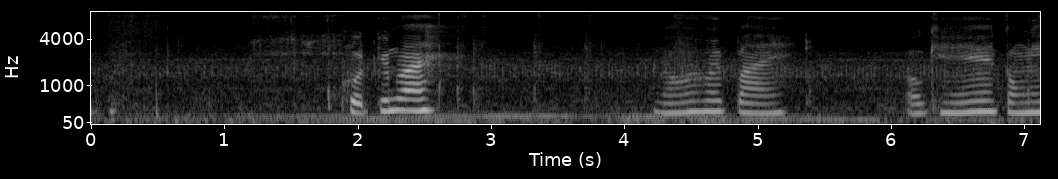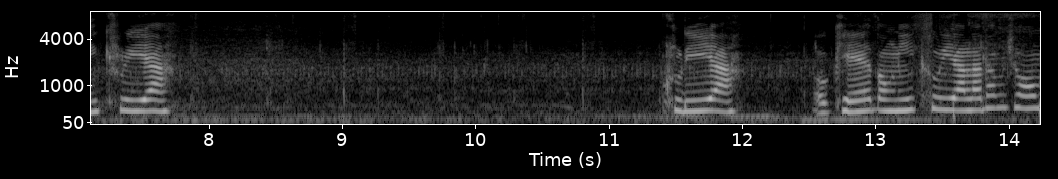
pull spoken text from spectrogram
บ ขุดขึ้นไปแล้วค่อยๆไป โอเค ตรงนี้เคลียร์ เคลียร์ โอเค ตรงนี้เคลียร์แล้วท่านชม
